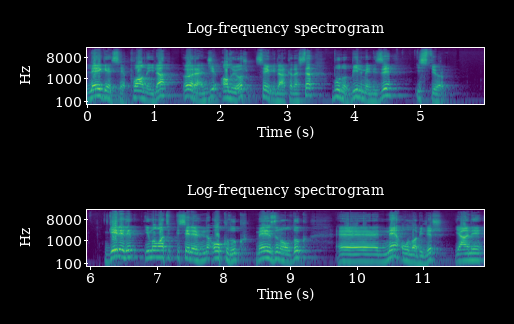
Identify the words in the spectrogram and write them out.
LGS puanıyla öğrenci alıyor sevgili arkadaşlar. Bunu bilmenizi istiyorum. Gelelim İmam Hatip liselerinde okuduk, mezun olduk. Ee, ne olabilir? Yani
